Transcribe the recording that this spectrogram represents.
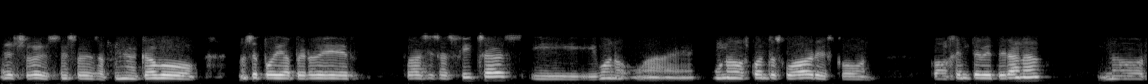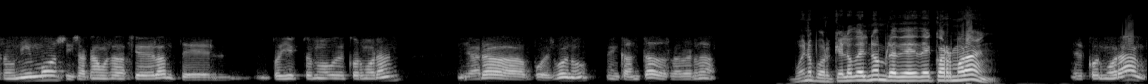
Eso es, eso es. Al fin y al cabo, no se podía perder todas esas fichas y, bueno, eh, unos cuantos jugadores con, con gente veterana nos reunimos y sacamos hacia adelante el, proyecto nuevo de Cormorán y ahora, pues bueno, encantados, la verdad. Bueno, ¿por qué lo del nombre de, Cormorán? El Cormorán,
